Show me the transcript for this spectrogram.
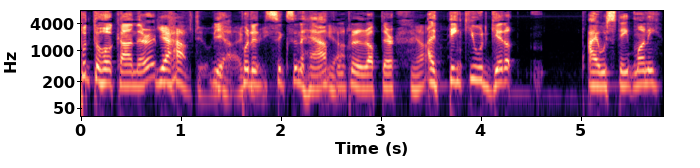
put the hook on there. You have to. Yeah, Yeah, put agree. it six and a half. Yeah. Open it up there. Yeah. I think you would get uh, Iowa State money.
